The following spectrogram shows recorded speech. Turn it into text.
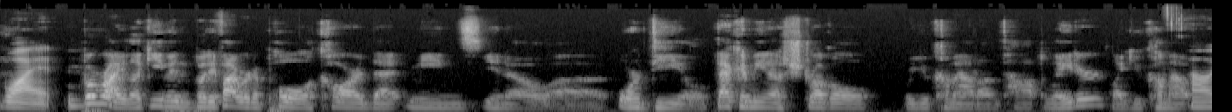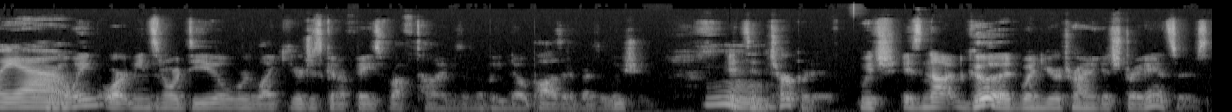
what. But right, like even but if I were to pull a card that means you know uh, ordeal, that could mean a struggle where you come out on top later, like you come out Oh yeah. growing, or it means an ordeal where like you're just gonna face rough times and there'll be no positive resolution. It's Hmm. interpretive, which is not good when you're trying to get straight answers.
